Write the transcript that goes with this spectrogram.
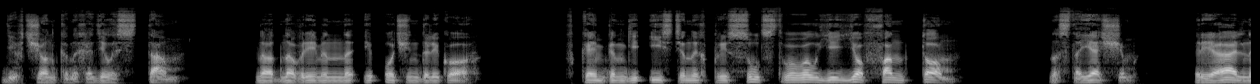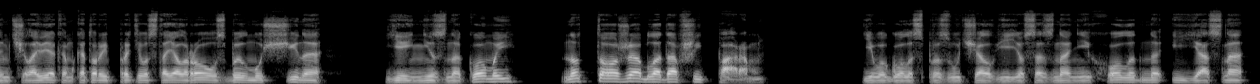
Девчонка находилась там, но одновременно и очень далеко. В кемпинге истинных присутствовал ее фантом. Настоящим, реальным человеком, который противостоял Роуз, был мужчина, ей незнакомый, но тоже обладавший паром. Его голос прозвучал в ее сознании холодно и ясно.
